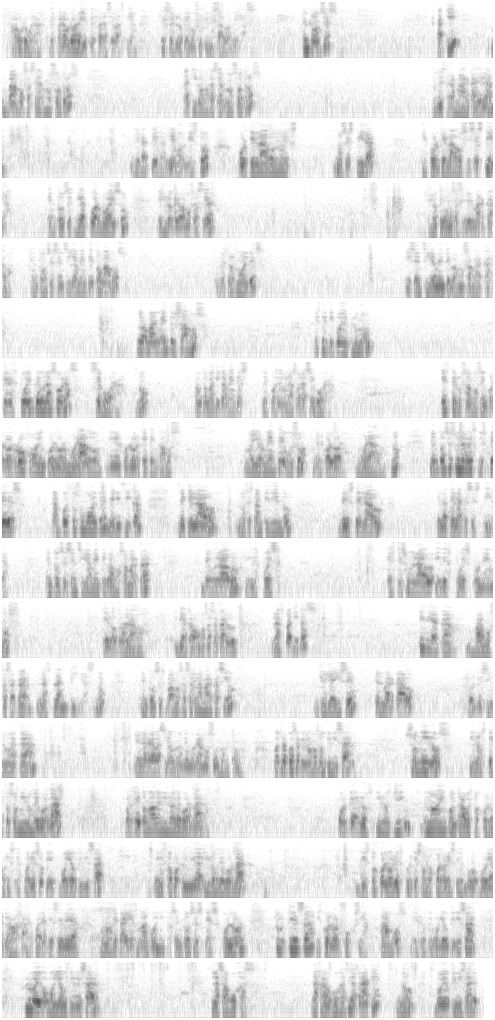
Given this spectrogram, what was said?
Aurora. Este es para Aurora y este es para Sebastián. Eso es lo que hemos utilizado, amigas. Entonces, aquí vamos a hacer nosotros, aquí vamos a hacer nosotros nuestra marca de la, de la tela. Ya hemos visto por qué lado no, no se estira y por qué lado sí se estira. Entonces, de acuerdo a eso, es lo que vamos a hacer. Es lo que vamos a hacer el marcado. Entonces, sencillamente tomamos nuestros moldes y sencillamente vamos a marcar. Normalmente usamos este tipo de plumón, que después de unas horas se borra, ¿no? Automáticamente después de unas horas se borra. Este lo usamos en color rojo, en color morado, en el color que tengamos. Mayormente uso el color morado, ¿no? Entonces una vez que ustedes han puesto su molde, verifica de qué lado nos están pidiendo, de este lado, de la tela que se estira. Entonces sencillamente vamos a marcar de un lado y después, este es un lado y después ponemos el otro lado. Y de acá vamos a sacar las patitas y de acá vamos a sacar las plantillas, ¿no? Entonces vamos a hacer la marcación yo ya hice el marcado, porque si no acá, en la grabación nos demoramos un montón. Otra cosa que vamos a utilizar son hilos, hilos estos son hilos de bordar. ¿Por qué he tomado el hilo de bordar? Porque en los hilos jean no he encontrado estos colores. Es por eso que voy a utilizar en esta oportunidad hilos de bordar de estos colores, porque son los colores que voy a trabajar, para que se vea unos detalles más bonitos. Entonces es color turquesa y color fucsia. Ambos es lo que voy a utilizar. Luego voy a utilizar las agujas. Las agujas de atraque, ¿no? Voy a utilizar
